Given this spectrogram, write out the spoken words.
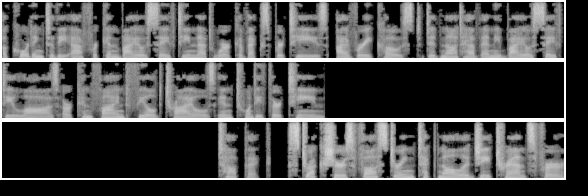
According to the African Biosafety Network of Expertise, Ivory Coast did not have any biosafety laws or confined field trials in 2013. Topic: Structures fostering technology transfer.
